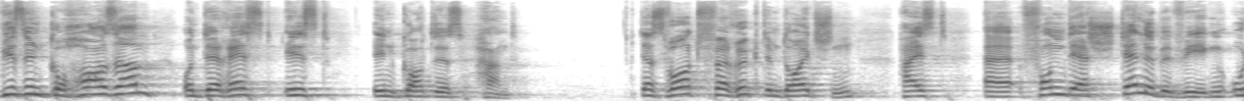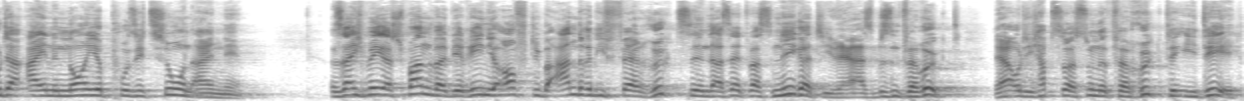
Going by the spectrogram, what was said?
Wir sind gehorsam und der Rest ist in Gottes Hand. Das Wort verrückt im Deutschen heißt äh, von der Stelle bewegen oder eine neue Position einnehmen. Das ist eigentlich mega spannend, weil wir reden ja oft über andere, die verrückt sind, als etwas Negatives. Ja, ist ein bisschen verrückt. Ja, und ich habe so, so eine verrückte Idee.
